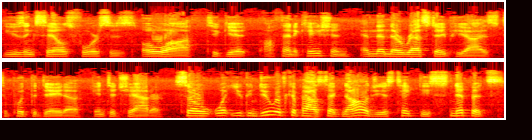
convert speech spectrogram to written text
using Salesforce's OAuth to get authentication and then their REST APIs to put the data into chatter. So what you can do with Kapow's technology is take these snippets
